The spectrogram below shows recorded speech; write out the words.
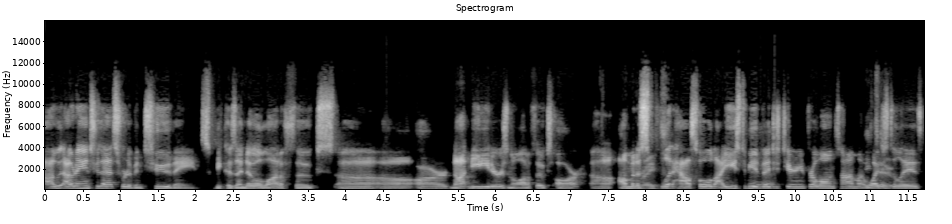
I, w- I would answer that sort of in two veins because I know a lot of folks uh, uh, are not meat eaters and a lot of folks are. Uh, I'm in a right. split household. I used to be a vegetarian for a long time. My Me wife too. still is.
